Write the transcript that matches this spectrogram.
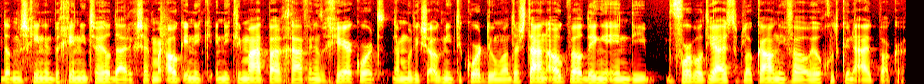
dat misschien in het begin niet zo heel duidelijk zeg, maar ook in die, in die klimaatparagraaf in het regeerakkoord, daar moet ik ze ook niet tekort doen. Want er staan ook wel dingen in die bijvoorbeeld juist op lokaal niveau heel goed kunnen uitpakken.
